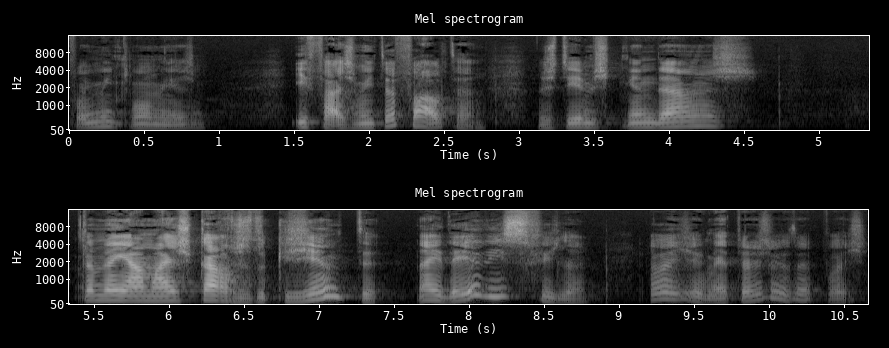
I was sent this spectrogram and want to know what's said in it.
foi muito bom mesmo. E faz muita falta. Nos tempos que andamos, também há mais carros do que gente. Há ideia disso, filha. Pois, o metro ajuda, pois.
